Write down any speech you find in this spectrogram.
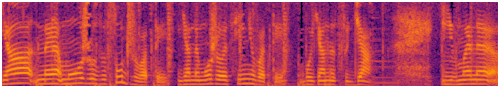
я не можу засуджувати, я не можу оцінювати, бо я не суддя. І в мене е,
